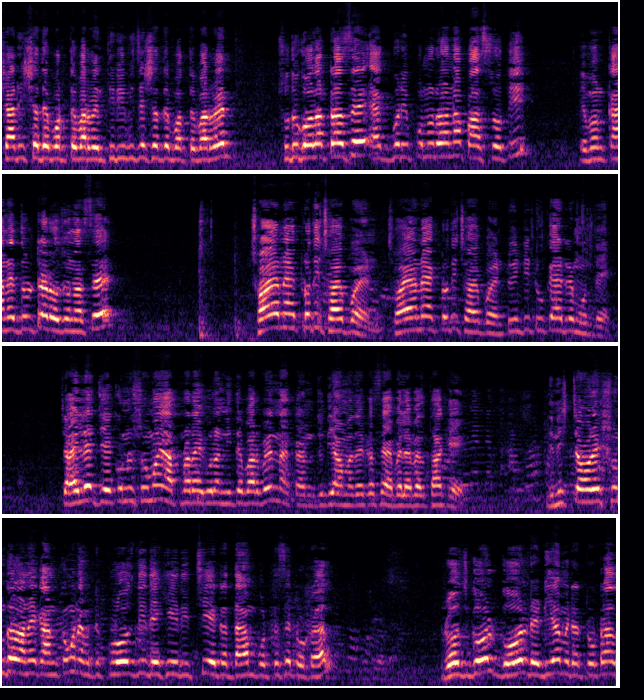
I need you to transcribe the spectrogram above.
শাড়ির সাথে পড়তে পারবেন থ্রি পিসের সাথে পড়তে পারবেন। শুধু গলাটা আছে, এক ভরি পনেরো আনা, পাঁচ রতি, এবং কানের দুলটার ওজন আছে ছয় আনা, এক রতি, ছয় পয়েন্ট ছয় আনা, এক রতি, ছয় পয়েন্ট টোয়েন্টি টু ক্যারেটের মধ্যে। চাইলে যে কোনো সময় আপনারা এগুলো নিতে পারবেন না, কারণ যদি আমাদের কাছে অ্যাভেলেবেল থাকে। জিনিসটা অনেক সুন্দর, অনেক আনকমন আমি একটু ক্লোজলি দেখিয়ে দিচ্ছি, এটার দাম পড়তেছে total rose gold gold radium এটা টোটাল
